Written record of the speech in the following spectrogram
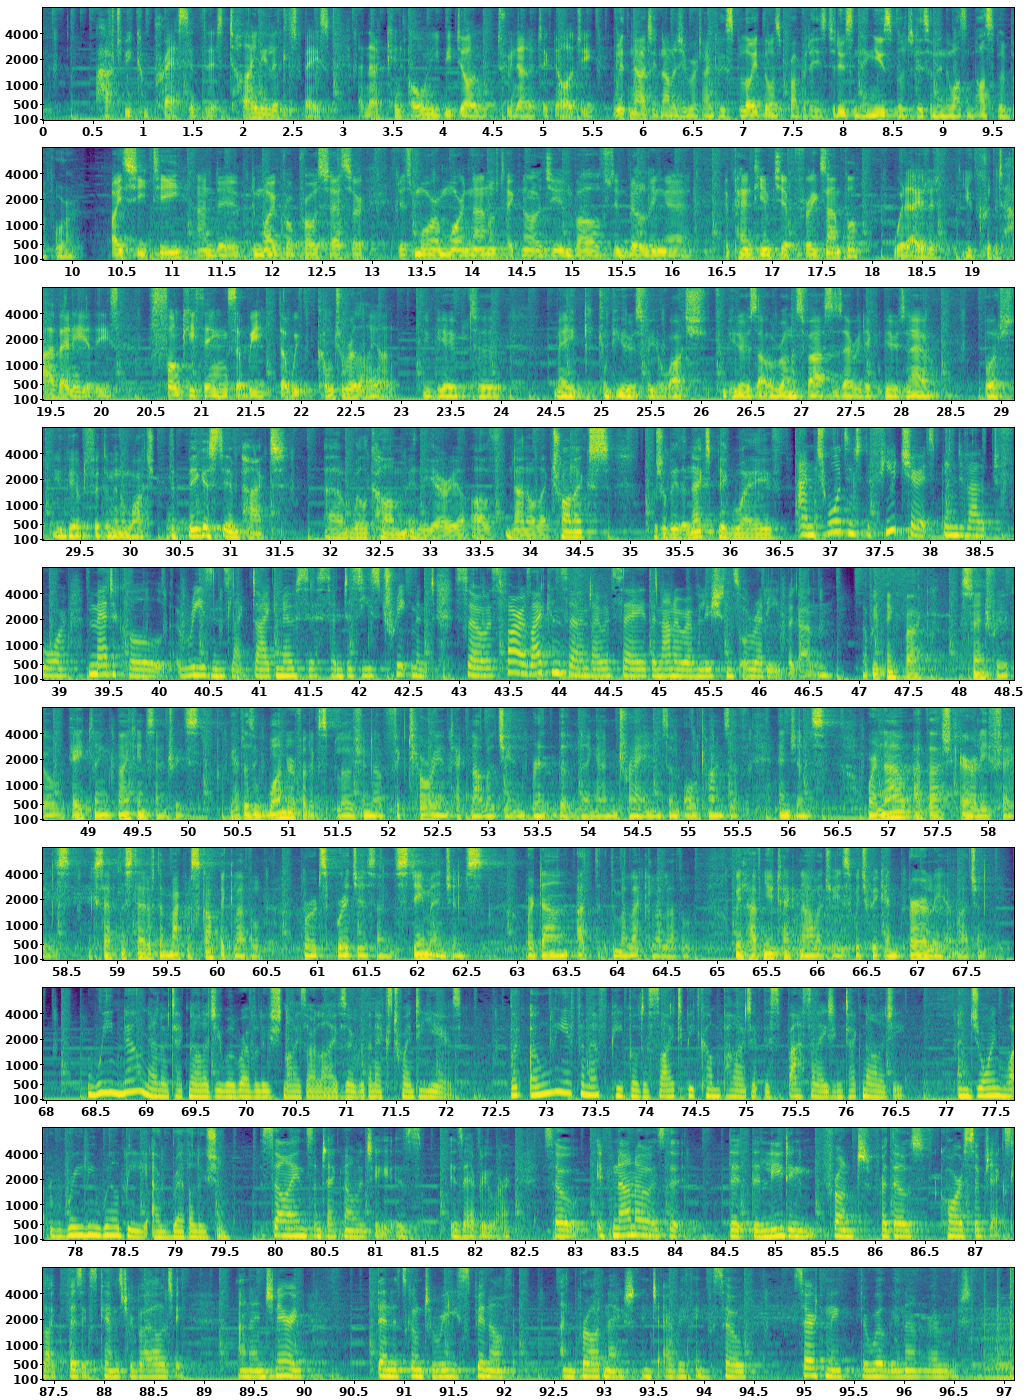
have to be compressed into this tiny little space, and that can only be done through nanotechnology. With nanotechnology, we're trying to exploit those properties to do something useful, to do something that wasn't possible before. ICT and the, the, microprocessor. There's more and more nanotechnology involved in building a, a, Pentium chip, for example. Without it, you couldn't have any of these funky things that we that we've come to rely on. You'd be able to make computers for your watch, computers that will run as fast as everyday computers now, but you'd be able to fit them in a watch. The biggest impact uh, will come in the area of nanoelectronics which will be the next big wave. And towards into the future, it's being developed for medical reasons like diagnosis and disease treatment. So, as far as I'm concerned, I would say the nano revolution's already begun. If we think back a century ago, 18th, 19th centuries, we had this wonderful explosion of Victorian technology in building and trains and all kinds of engines. We're now at that early phase, except instead of the macroscopic level, where it's bridges and steam engines, we're down at the molecular level. We'll have new technologies which we can barely imagine. We know nanotechnology will revolutionise our lives over the next 20 years, but only if enough people decide to become part of this fascinating technology and join what really will be a revolution. Science and technology is, is everywhere. So if nano is the, the, the leading front for those core subjects like physics, chemistry, biology, and engineering, then it's going to really spin off and broaden out into everything. So certainly there will be a nano revolution.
